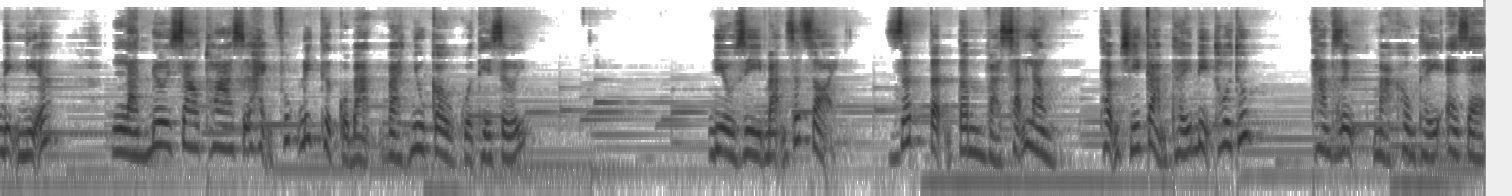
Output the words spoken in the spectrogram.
định nghĩa là nơi giao thoa giữa hạnh phúc đích thực của bạn và nhu cầu của thế giới. Điều gì bạn rất giỏi, rất tận tâm và sẵn lòng, thậm chí cảm thấy bị thôi thúc, tham dự mà không thấy e dè.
